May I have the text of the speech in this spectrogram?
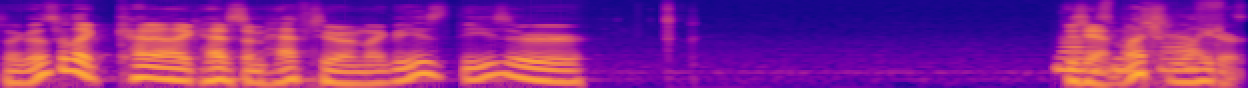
So like those are like kind of like have some heft to them. Like these these are Not yeah much, heft. lighter.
